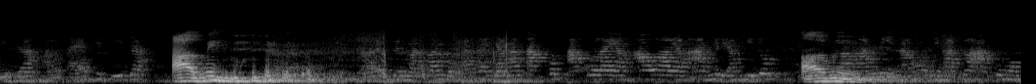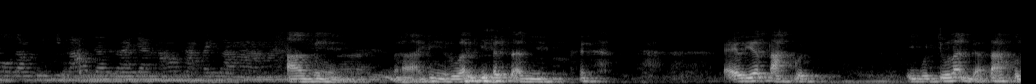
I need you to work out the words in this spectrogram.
tidak kalau saya sih tidak. Amin. Firman Tuhan berkata jangan takut akulah yang awal yang akhir yang hidup. Amin. Mati namun lihatlah aku memegang kunci maut dan kerajaan maut sampai selama-lamanya. Amin. Nah ini luar biasa nih. Elia takut Ibu Culan gak takut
